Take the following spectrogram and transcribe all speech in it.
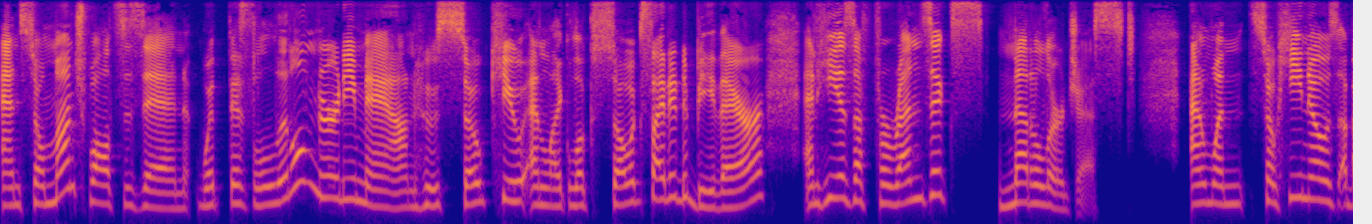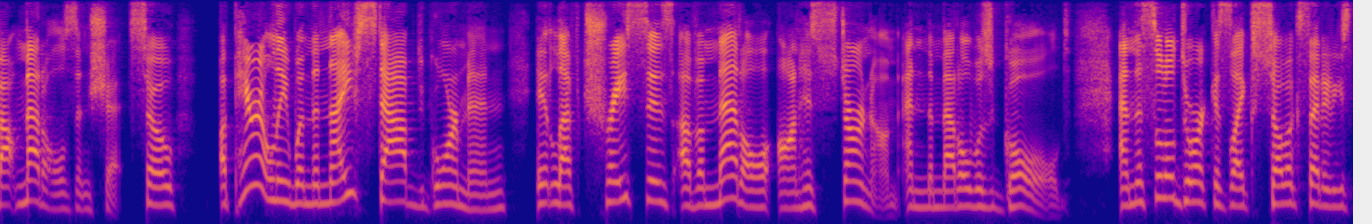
And so Munch waltzes in with this little nerdy man who's so cute and like looks so excited to be there. And he is a forensics metallurgist. And when, so he knows about metals and shit. So apparently, when the knife stabbed Gorman, it left traces of a metal on his sternum, and the metal was gold. And this little dork is like so excited. He's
